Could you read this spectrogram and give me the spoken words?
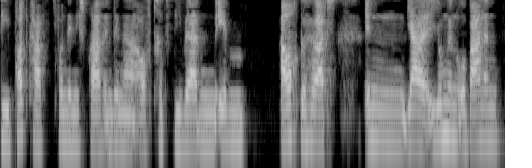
Die Podcasts, von denen ich sprach, in denen er auftritt, die werden eben auch gehört in ja jungen urbanen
